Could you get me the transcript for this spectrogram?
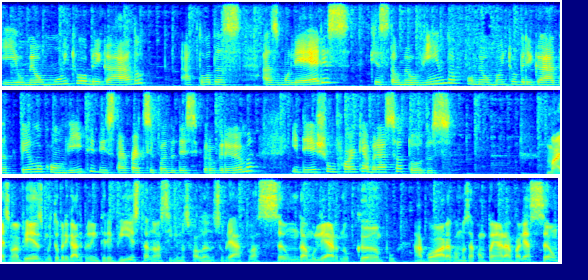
E o meu muito obrigado a todas as mulheres que estão me ouvindo, o meu muito obrigada pelo convite de estar participando desse programa e deixo um forte abraço a todos. Mais uma vez, muito obrigado pela entrevista. Nós seguimos falando sobre a atuação da mulher no campo. Agora vamos acompanhar a avaliação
